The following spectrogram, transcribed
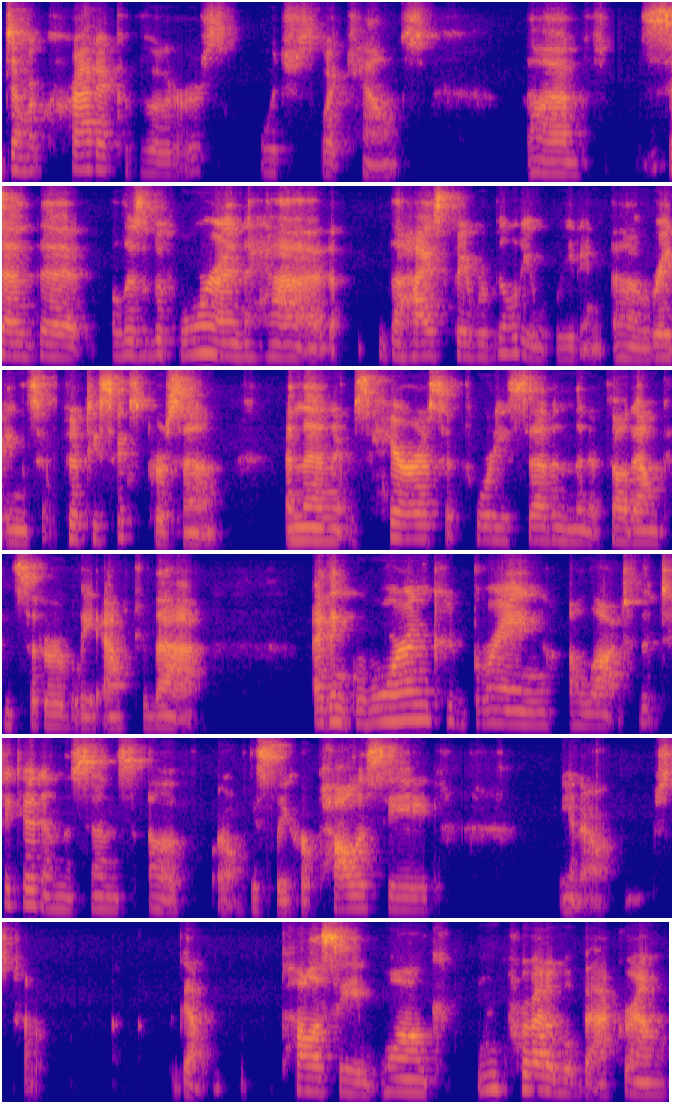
Democratic voters, which is what counts, uh, said that Elizabeth Warren had the highest favorability reading, uh, ratings at 56%. And then it was Harris at 47, then it fell down considerably after that. I think Warren could bring a lot to the ticket in the sense of obviously her policy, you know, just kind of got policy wonk, incredible background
